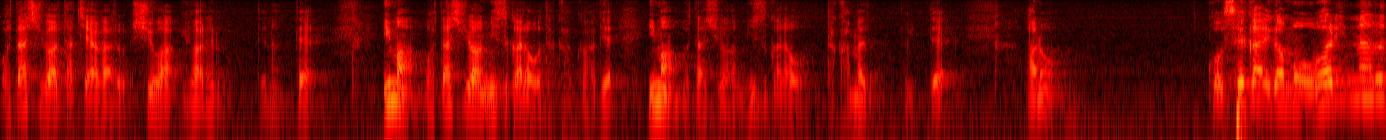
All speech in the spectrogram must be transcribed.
私は立ち上がる主は言われるってなって今私は自らを高く上げ今私は自らを高めると言ってあのこう世界がもう終わりになるっ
